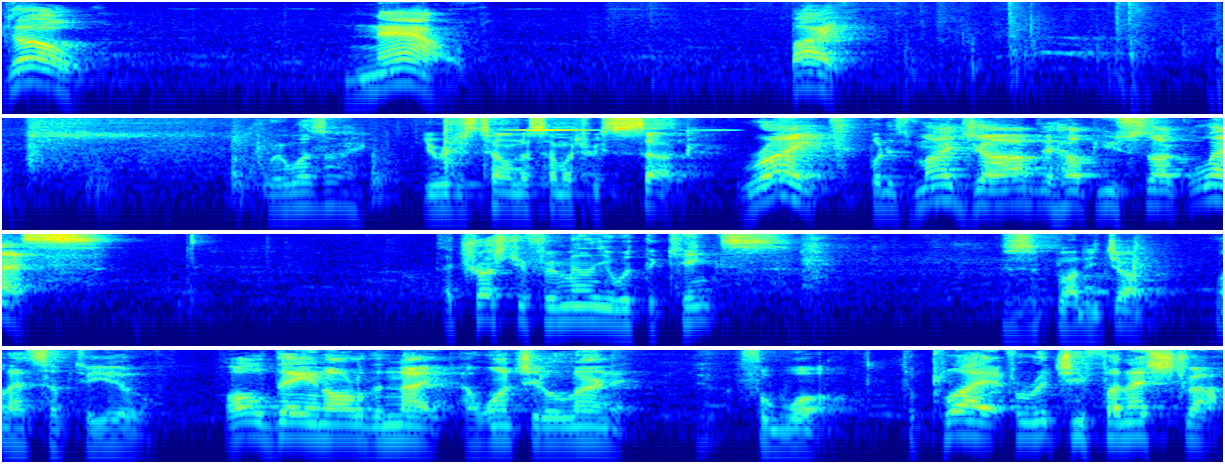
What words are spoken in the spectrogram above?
Go. Now. Bye. Where was I? You were just telling us how much we suck. Right, but it's my job to help you suck less. I trust you're familiar with the Kinks. This is a bloody joke. Well, that's up to you. All day and all of the night, I want you to learn it. For what? To play it for Richie Finestra.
